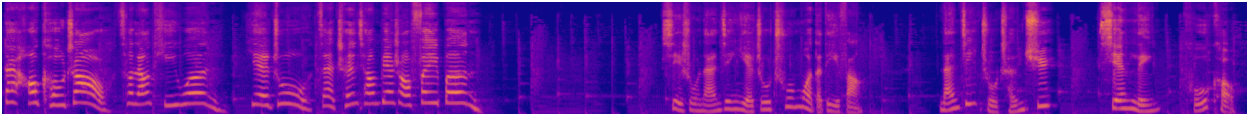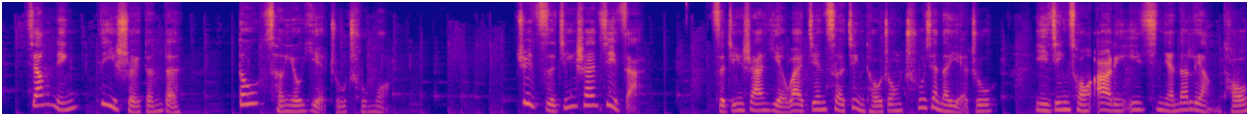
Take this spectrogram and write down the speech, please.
戴好口罩，测量体温，野猪在城墙边上飞奔。”细数南京野猪出没的地方，南京主城区、仙林。浦口、江宁、丽水等等，都曾有野猪出没。据紫金山记载，紫金山野外监测镜头中出现的野猪，已经从2017年的两头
